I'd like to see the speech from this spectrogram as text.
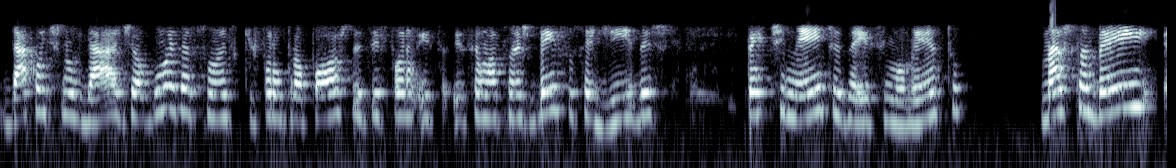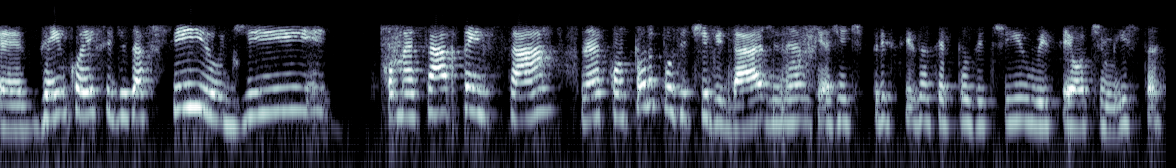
dar continuidade a algumas ações que foram propostas e, foram, e são ações bem-sucedidas, pertinentes a esse momento, mas também é, venho com esse desafio de começar a pensar, né, com toda positividade, né, que a gente precisa ser positivo e ser otimista,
